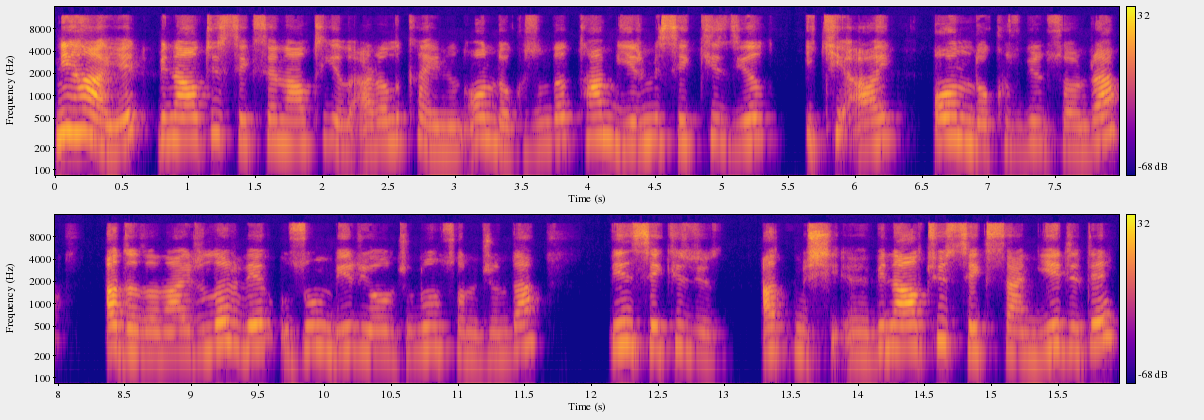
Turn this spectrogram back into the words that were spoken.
Nihayet 1686 yılı Aralık ayının 19'unda tam 28 yıl 2 ay 19 gün sonra adadan ayrılır ve uzun bir yolculuğun sonucunda 1860 e, 1687'de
